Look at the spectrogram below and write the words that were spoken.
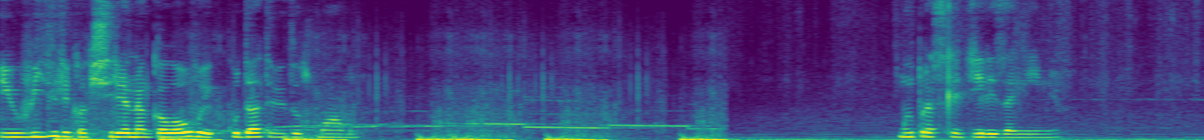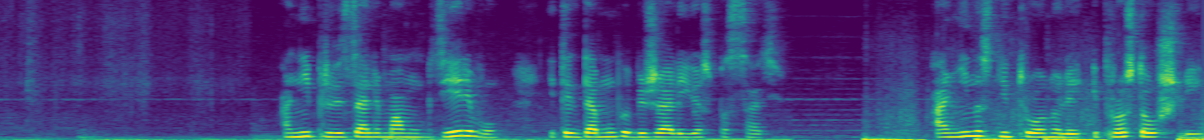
И увидели, как сиреноголовые куда-то ведут маму. Мы проследили за ними. Они привязали маму к дереву, и тогда мы побежали ее спасать. Они нас не тронули и просто ушли.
